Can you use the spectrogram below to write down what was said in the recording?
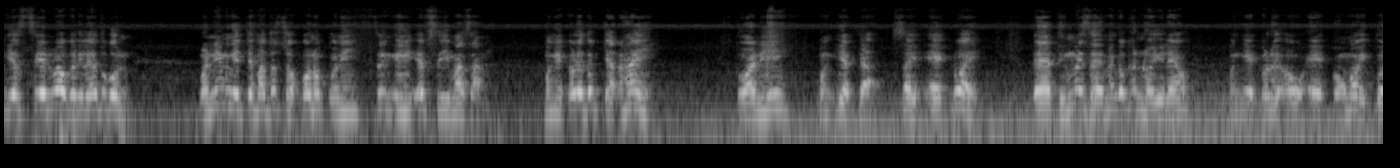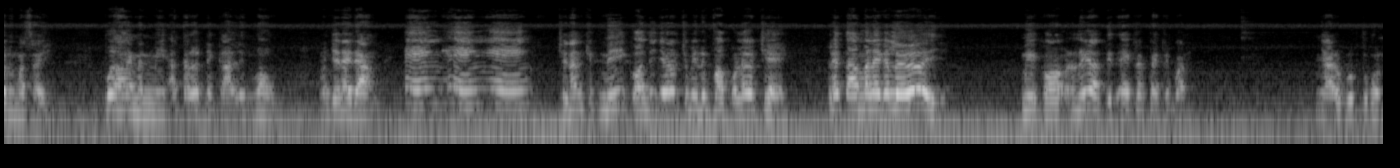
เอียดเซียนว่าวกันอีแล้วทุกคน วันนี้บางเอียดจะมาทดสอบว่าวนกตัวนี้ ซึ่ง AFC มาสั่งบางเอียดก็เลยต้องจัดให้ ตัวนี้บางเอียดจะใส่เอกด้วย แต่ถึงไม่ใส่มันก็ขึ้นหน่วยอยู่แล้วบางเอียดก็เลยเอาเอกของว่าวอีกตัวหนึ่งมาใส่ เพื่อให้มันมีอัตลักษณ์ในการเล่นว่าวมันจะได้ดัง เองเองเองฉะนั้นคลิปนี้ก่อนที่จะรับชมอย่าลืมฝากกดไลค์กดแชร์และตามมาเลยกันเลยมีก่อนนุญาตติดเอกสักแปดสิบวันอย่ารุบๆทุกคน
